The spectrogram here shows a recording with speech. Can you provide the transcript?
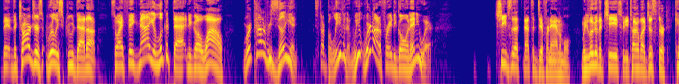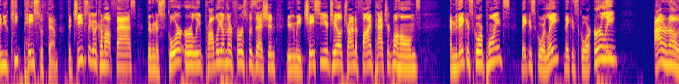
The the Chargers really screwed that up. So I think now you look at that and you go, wow, we're kind of resilient. Start believing it. We we're not afraid to go in anywhere. Chiefs, that that's a different animal. When you look at the Chiefs, when you talk about just their, can you keep pace with them? The Chiefs are going to come out fast. They're going to score early, probably on their first possession. You're going to be chasing your tail, trying to find Patrick Mahomes. I mean, they can score points. They can score late. They can score early. I don't know.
